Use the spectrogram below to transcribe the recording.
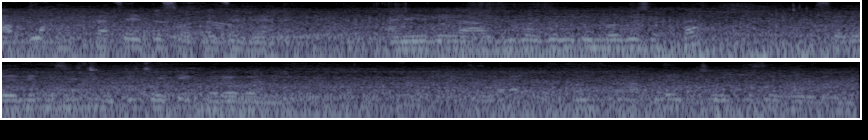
आपल्या हक्काचं इथं स्वतःचं घर आहे. आणि बघा आजूबाजूला तुम्ही बघू शकता सगळ्यांनी कशी छोटी छोटी घरं बांधली. चला, आपण पण आपलं एक छोटंसं घर बांधू.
